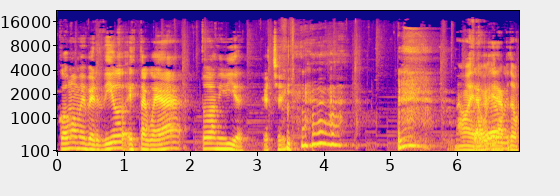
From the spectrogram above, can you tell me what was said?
cómo me perdió esta weá toda mi vida. ¿Cachai? No, era, weá, era.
